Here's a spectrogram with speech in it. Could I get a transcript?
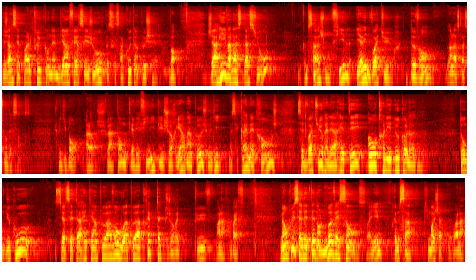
Déjà, ce n'est pas le truc qu'on aime bien faire ces jours parce que ça coûte un peu cher. Bon, j'arrive à la station, comme ça, je m'enfile, il y a une voiture devant, dans la station d'essence. Je me dis, bon, alors je vais attendre qu'elle ait fini, puis je regarde un peu, je me dis, mais c'est quand même étrange, cette voiture, elle est arrêtée entre les deux colonnes. Donc du coup, si elle s'était arrêtée un peu avant ou un peu après, peut-être que j'aurais Voilà, bref. Mais en plus, elle était dans le mauvais sens, voyez, comme ça. Puis moi, voilà.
